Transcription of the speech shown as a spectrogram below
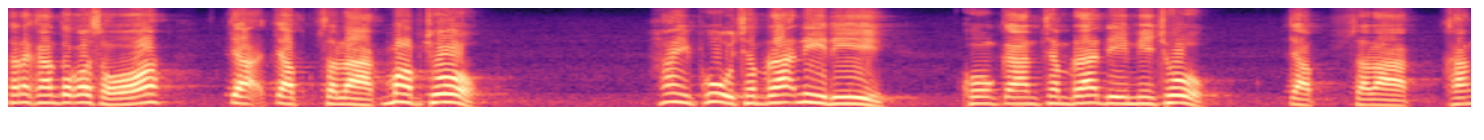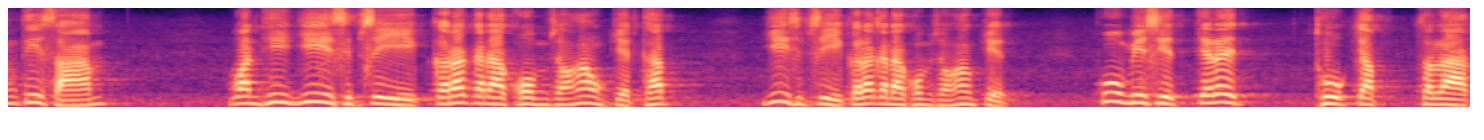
ธนาคารตกสจะจับสลากมอบโชค ให้ผู้ชำระหนี้ดี โครงการชำระดีมีโชค จับสลากครั้งที่ 3 วันที่ 24 กรกฎาคม 2567 ครับ 24 กรกฎาคม 2567 ผู้มีสิทธิ์จะได้ถูกจับสลาก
